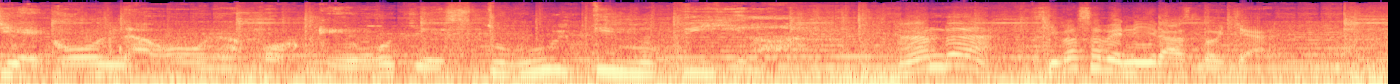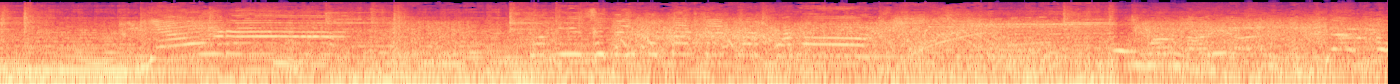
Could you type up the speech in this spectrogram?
Llegó la hora porque hoy es tu último día. Anda, si vas a venir, hazlo ya. ¡Y ahora! ¡Comiencen el combate, por favor! ¡Os mandaré al infierno!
